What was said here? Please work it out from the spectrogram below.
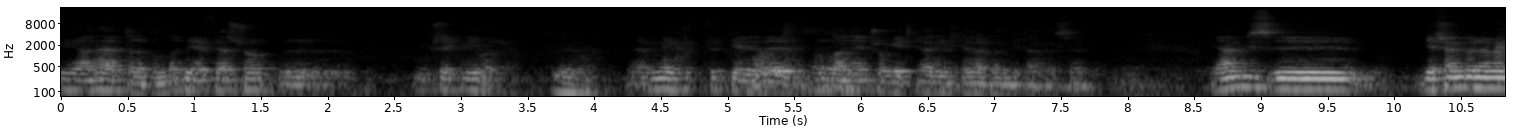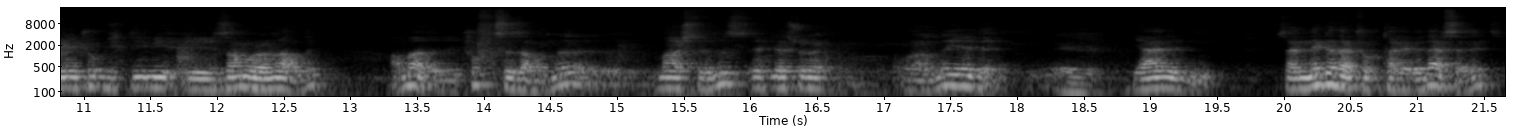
Dünyanın her tarafında bir enflasyon e, yüksekliği var. Evet. Yani mevcut Türkiye'de de bundan en çok etkilenen ülkelerden bir tanesi. Yani biz e, geçen dönemden çok ciddi bir e, zam oranı aldık. Ama e, çok kısa zamanda maaşlarımız enflasyona oranında eridi. Evet. Yani sen ne kadar çok talep edersen et,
